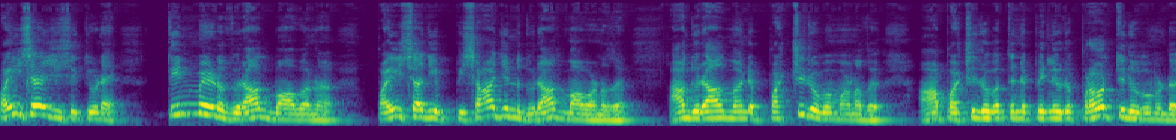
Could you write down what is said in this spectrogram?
പൈശാചി ശക്തിയുടെ തിന്മയുടെ ദുരാത്മാവാണ്. പൈശാചി പിശാചിന്റെ ദുരാത്മാവാണത്. ആ ദുരാത്മാവിന്റെ പക്ഷിരൂപമാണത്. ആ പക്ഷിരൂപത്തിന്റെ പിന്നിൽ ഒരു പ്രവൃത്തി രൂപമുണ്ട്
